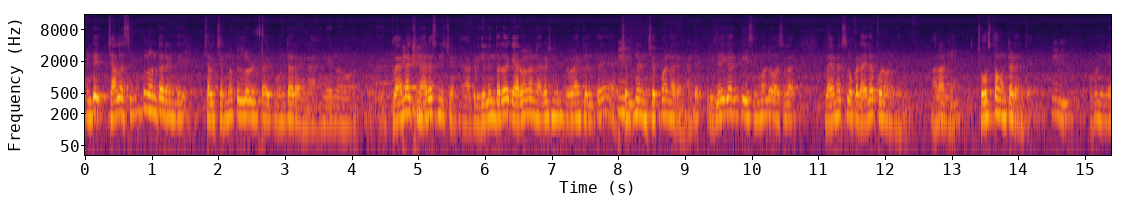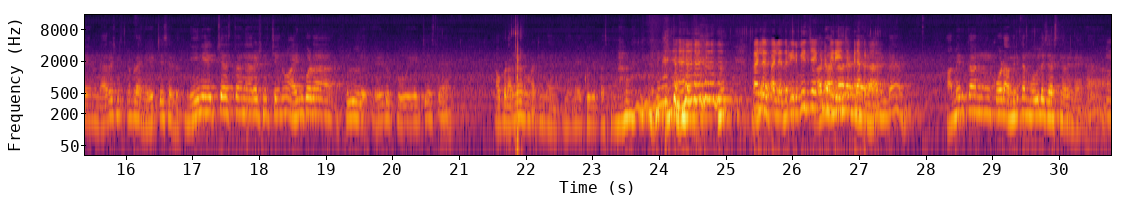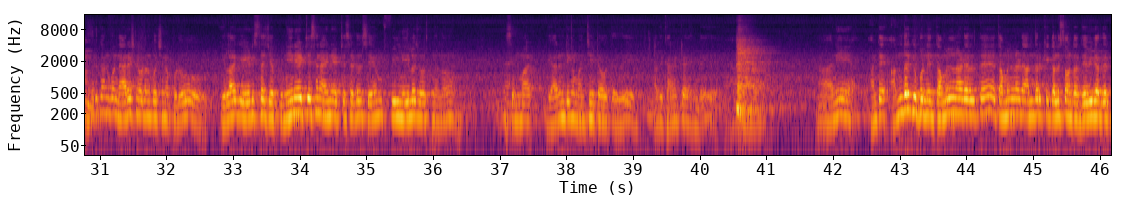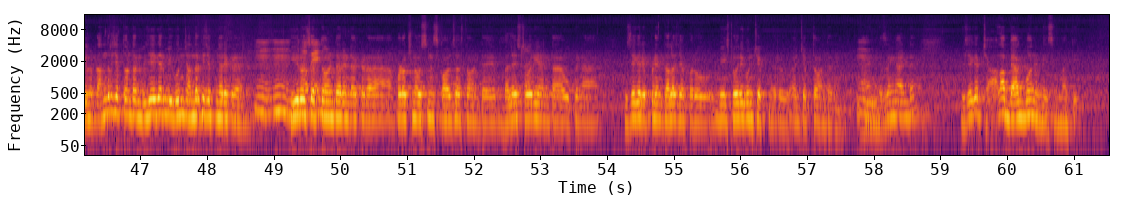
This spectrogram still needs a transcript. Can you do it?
అంటే చాలా సింపుల్ ఉంటారండి. చాలా చిన్న పిల్లోడు టైప్ ఉంటారు ఆయన. నేను క్లైమాక్స్ నేరేషన్ ఇచ్చాను. అక్కడికి వెళ్ళిన తర్వాత కేరళలో నేరేషన్ ఇవ్వడానికి వెళ్తే చెప్తున్నాను చెప్పు అన్నారండి అంటే విజయ్ గారికి ఈ సినిమాలో అసలు క్లైమాక్స్లో ఒక డైలాగ్ కూడా ఉండదండి. అలానే చూస్తూ ఉంటాడు అంతే. అప్పుడు నేను నేరేషన్ ఇచ్చినప్పుడు ఆయన ఏడ్ చేశాడు. నేను ఏడ్ చేస్తా నేరేషన్ ఇచ్చాను. ఆయన కూడా ఫుల్ ఏడుపు ఏడ్ చేస్తే అప్పుడు అన్నారు అనమాట నేను నేను ఎక్కువ చెప్పేస్తున్నాను. ఆయన. అంటే అమెరికన్ కూడా అమెరికన్ మూవీలో చేస్తున్నారండి ఆయన. అమెరికన్ కూడా నేరేషన్ ఇవ్వడానికి వచ్చినప్పుడు ఇలాగే ఏడిస్తే చెప్పు నేను ఏడ్ చేశాను ఆయన ఏడ్ చేశాడు సేమ్ ఫీల్ నీలో చూస్తున్నాను. ఈ సినిమా గ్యారంటీగా మంచి హిట్ అవుతుంది అది కనెక్ట్ అయింది. అని అంటే అందరికి ఇప్పుడు నేను తమిళనాడు వెళ్తే తమిళనాడు అందరికీ కలుస్తూ ఉంటాను దేవి గారి దగ్గరికి వెళ్ళినప్పుడు. అందరూ చెప్తూ ఉంటాను విజయ్ గారు మీ గురించి అందరికీ చెప్తున్నారు ఇక్కడ. హీరోస్. చెప్తూ ఉంటారండి అక్కడ ప్రొడక్షన్ హౌస్ నుంచి కాల్స్ వస్తూ ఉంటాయి భలే స్టోరీ అంట ఉప్పిన. విజయ్ గారు ఎప్పుడు ఇంత అలా చెప్పరు మీ స్టోరీ గురించి చెప్తున్నారు అని చెప్తూ ఉంటారండి. నిజంగా అంటే విజయ్ గారు చాలా బ్యాక్ బోన్ అండి ఈ సినిమాకి.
